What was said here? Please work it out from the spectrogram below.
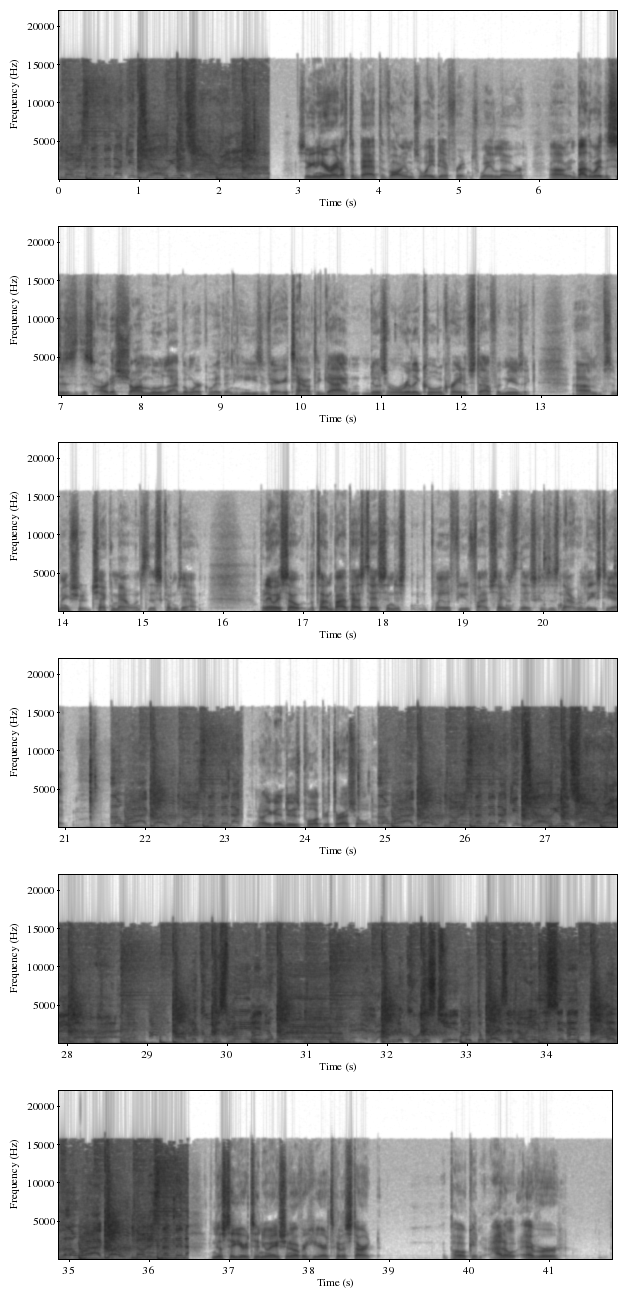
No, there's nothing I can tell you that you already know. So you can hear right off the bat the volume's way different. It's way lower. Um, and by the way, this is this artist Sean Mula I've been working with, and he's a very talented guy, doing some really cool and creative stuff with music. Um, so make sure to check him out once this comes out. But anyway, so let's unbypass this and just play a few five seconds of this because it's not released yet. And all you're gonna do is pull up your threshold. I'm the coolest man in the world. I'm the coolest kid with the words. I know you're listening. And look where I go. No, there's nothing. And you'll see your attenuation over here. It's going to start poking. I don't ever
